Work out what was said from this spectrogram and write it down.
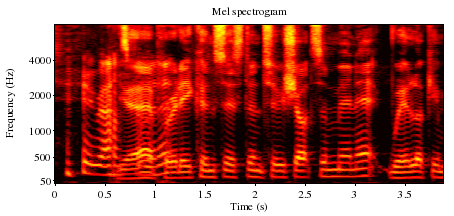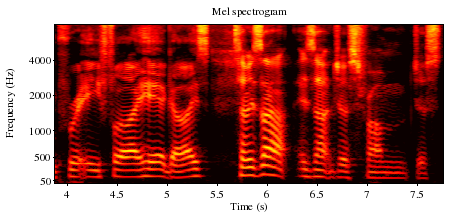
two rounds yeah, minute. pretty consistent. Two shots a minute. We're looking pretty fly here, guys. So is that is that just from just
